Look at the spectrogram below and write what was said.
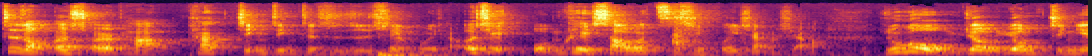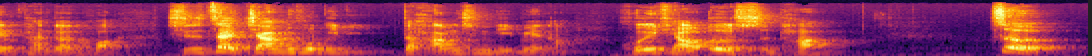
这种二十二趴，它仅仅只是日线回调。而且我们可以稍微仔细回想一下，如果我们就用经验判断的话，其实，在加密货币里的行情里面啊，回调二十趴，这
